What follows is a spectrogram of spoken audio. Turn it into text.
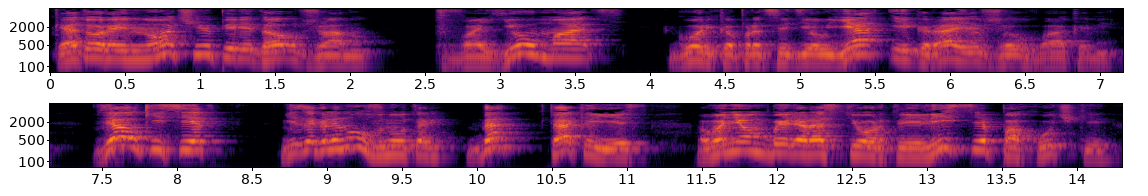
который ночью передал Жану. «Твою мать!» – горько процедил я, играя с желваками. Взял кисет и заглянул внутрь. Да, так и есть. В нем были растертые листья пахучки.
